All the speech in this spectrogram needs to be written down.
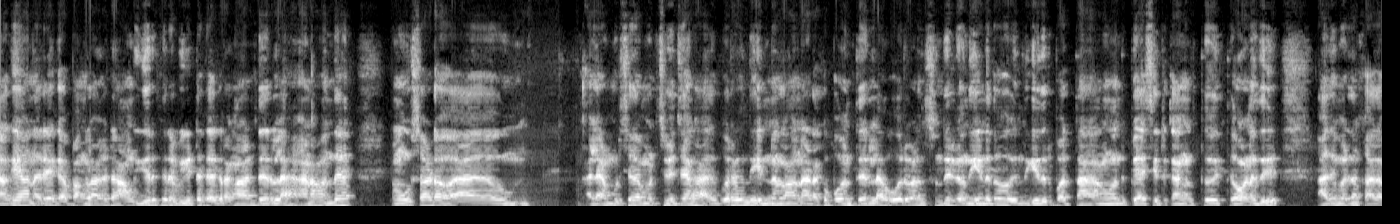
நகையாக நிறைய கேட்பாங்களா இல்லாட்டா அவங்க இருக்கிற வீட்டை கேட்குறாங்களான்னு தெரில ஆனால் வந்து நம்ம உஷாட கல்யாணம் முடிச்சதான் முடிச்சு வச்சாங்க. அது பிறகு வந்து என்னெல்லாம் நடக்க போகுதுன்னு தெரில ஒருவேளை சுந்தரி வந்து என்னதோ வந்து எதிர்பார்த்து தான் அவங்க வந்து பேசிட்டு இருக்காங்கன்னு தோ தோணுது. அதே மாதிரி தான் கதை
